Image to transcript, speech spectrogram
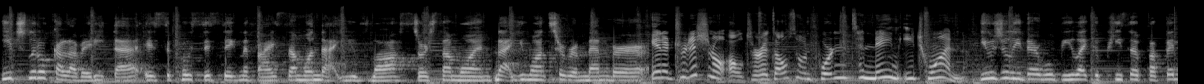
Each little calaverita is supposed to signify someone that you've lost or someone that you want to remember. In a traditional altar, it's also important to name each one. Usually there will be like a piece of papel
